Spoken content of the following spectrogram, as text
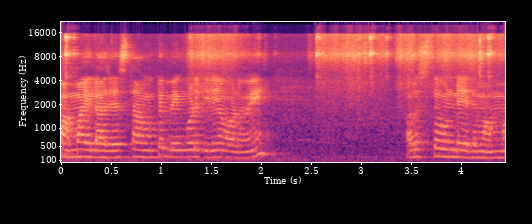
మా అమ్మ ఇలా చేస్తూ ఉంటే మేము కూడా తినేవాళ్ళమే. అరుస్తూ ఉండేది మా అమ్మ.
